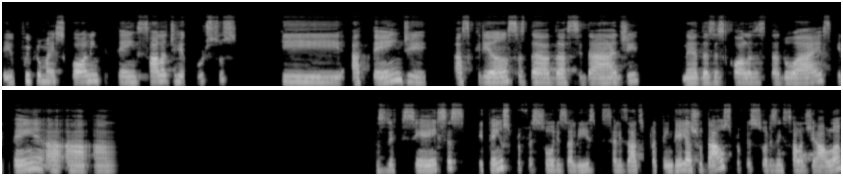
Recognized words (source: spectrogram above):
eu fui para uma escola em que tem sala de recursos que atende as crianças da, da cidade, né, das escolas estaduais que tem a, a, a as deficiências e tem os professores ali especializados para atender e ajudar os professores em sala de aula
